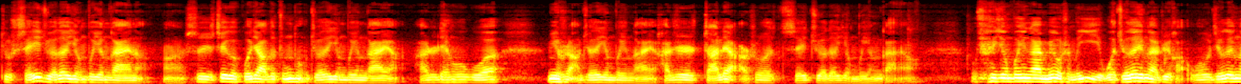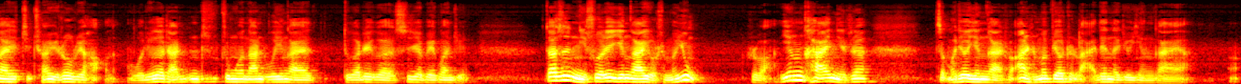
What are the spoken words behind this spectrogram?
就谁觉得应不应该呢？啊，是这个国家的总统觉得应不应该呀？还是联合国？秘书长觉得应不应该，还是咱俩说谁觉得应不应该啊？我觉得应不应该没有什么意义。我觉得应该最好，我觉得应该全宇宙最好的。我觉得咱中国男足应该得这个世界杯冠军。但是你说这应该有什么用，是吧？应该你这怎么叫应该？说按什么标准来的那就应该呀？啊，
